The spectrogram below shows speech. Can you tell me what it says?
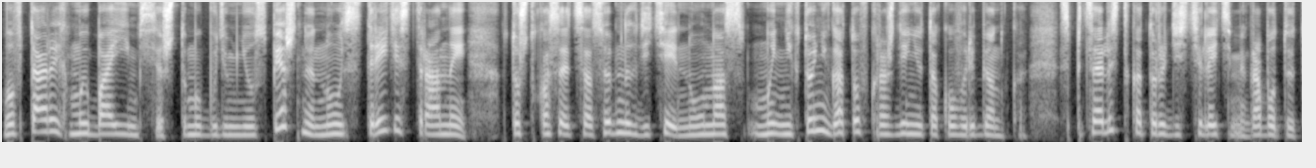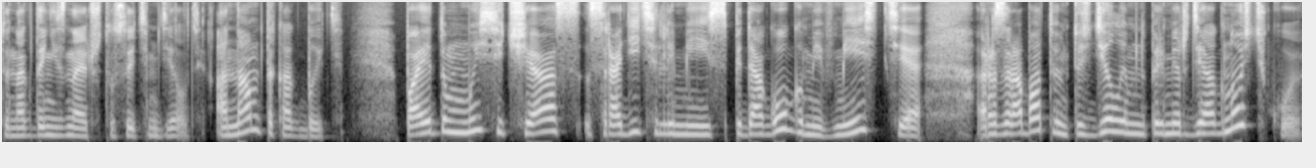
во-вторых, мы боимся, что мы будем неуспешны, но с третьей стороны, то, что касается особенных детей, ну, у нас мы, никто не готов к рождению такого ребенка. Специалисты, которые десятилетиями работают, иногда не знают, что с этим делать. А нам-то как быть? Поэтому мы сейчас с родителями и с педагогами вместе разрабатываем, то есть делаем, например, диагностику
